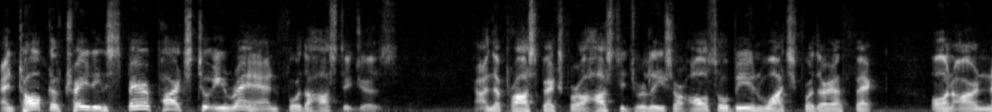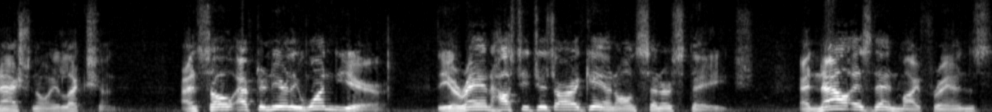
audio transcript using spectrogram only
and talk of trading spare parts to Iran for the hostages, and the prospects for a hostage release are also being watched for their effect on our national election. And so after nearly one year the Iran hostages are again on center stage. And now as then, my friends,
